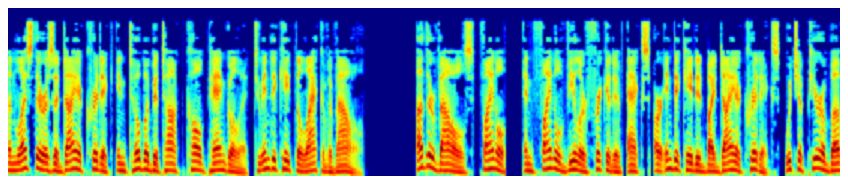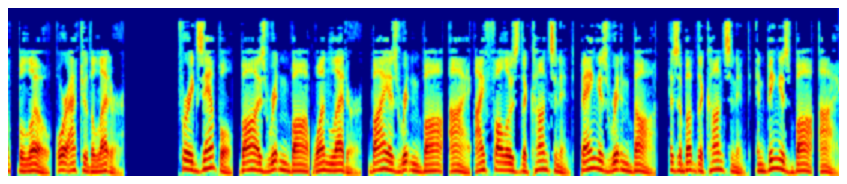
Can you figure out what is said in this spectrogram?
unless there is a diacritic in Toba Batak called pangolat to indicate the lack of a vowel. Other vowels, final and final velar fricative x are indicated by diacritics, which appear above, below, or after the letter. For example, ba is written ba one letter, bai is written ba, i i follows the consonant, bang is written ba, is above the consonant, and bing is ba, i.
